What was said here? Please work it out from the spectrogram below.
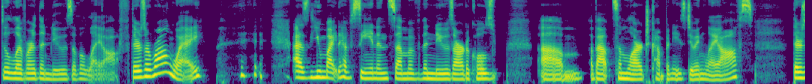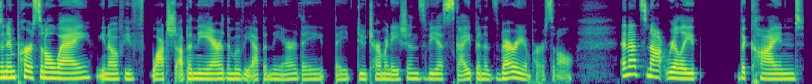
deliver the news of a layoff. There's a wrong way, as you might have seen in some of the news articles um, about some large companies doing layoffs. There's an impersonal way. You know, if you've watched Up in the Air, the movie Up in the Air, they they do terminations via Skype, and it's very impersonal. And that's not really the kind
